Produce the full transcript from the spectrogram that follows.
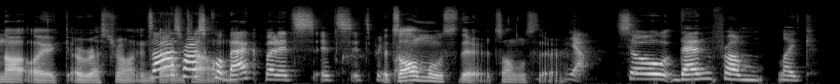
not like a restaurant in It's not as far as. Quebec, but it's it's it's pretty It's far. almost there. It's almost there. Yeah. So then from like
